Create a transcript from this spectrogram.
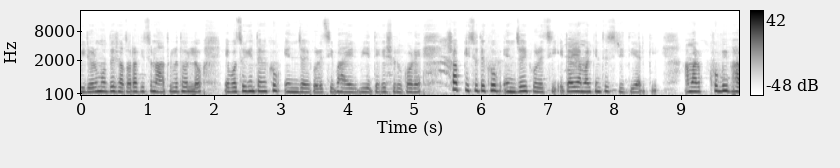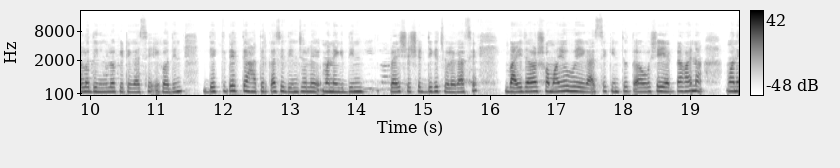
ভিডিওর মধ্যে শতটা কিছু না তুলে ধরলেও, এবছর কিন্তু আমি খুব এনজয় করেছি, ভাইয়ের বিয়ে থেকে শুরু করে সব কিছুতে খুব এনজয় করেছি, এটাই আমার কিন্তু স্মৃতি আর কি। আমার খুবই ভালো দিনগুলো কেটে গেছে এ কদিন। দেখতে দেখতে হাতের কাছে দিন চলে মানে দিন প্রায় শেষের দিকে চলে গেছে। বাড়ি যাওয়ার সময়ও হয়ে গেছে, কিন্তু তাও সেই একটা হয় না মানে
